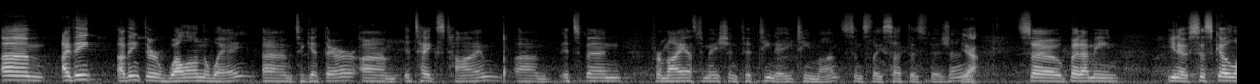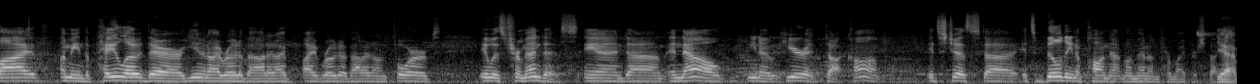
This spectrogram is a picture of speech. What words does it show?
Um, I think I think they're well on the way um, to get there. Um, it takes time. Um, it's been, for my estimation, 15 to 18 months since they set this vision. Yeah. So, but I mean, you know, Cisco Live. I mean, the payload there. You and I wrote about it. I, I wrote about it on Forbes. It was tremendous, and um, and now you know here at .conf, it's just uh, it's building upon that momentum from my perspective. Yeah,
